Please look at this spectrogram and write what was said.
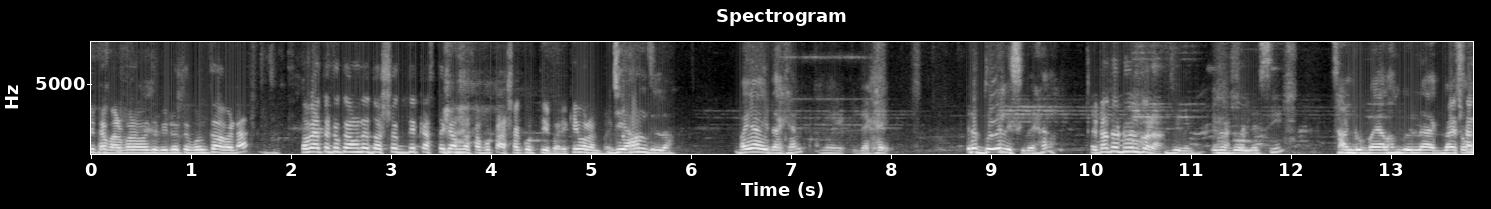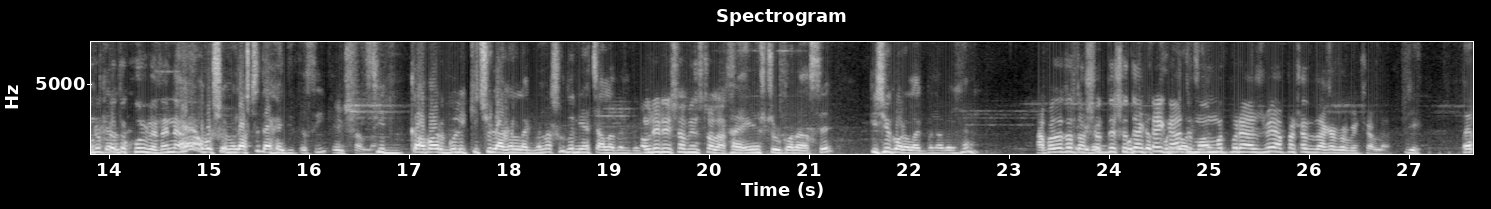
সেটা বারবার আমাদের ভিডিওতে বলতে হবে না। তবে এতটুকু আমাদের দর্শকদের কাছ থেকে আমরা সাপোর্ট আশা করতেই পারি। কি বলেন ভাই? জি আলহামদুলিল্লাহ। ভাইয়া এই দেখেন আমি দেখাই। এটা দোয়েল এসি ভাই হ্যাঁ? এটা তো ডুয়েল করা। জি ভাই এটা দোয়েল এসি। সানডুপ ভাই আলহামদুলিল্লাহ একদম চমৎকার তো খুলবে তাই না? হ্যাঁ অবশ্যই আমি লাস্টে দেখাই দিতেছি। ইনশাআল্লাহ। সিট কভার গুলি কিছু লাগান লাগবে না শুধু নিয়ে চালাবেন অলরেডি সব ইনস্টল আছে। হ্যাঁ ইনস্টল করা আছে। কিছু করা লাগবে না ভাই হ্যাঁ। আপাতত দর্শকদের শুধু একটাই কাজ মোহাম্মদপুরে আসবে আপনার সাথে দেখা করবে ইনশাআল্লাহ। জি ভাই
